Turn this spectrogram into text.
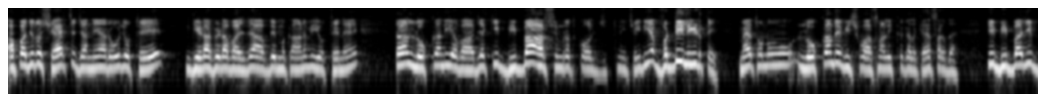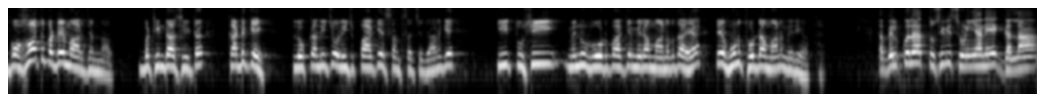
ਆਪਾਂ ਜਦੋਂ ਸ਼ਹਿਰ 'ਚ ਜਾਂਦੇ ਆ ਰੋਜ਼ ਉੱਥੇ, ਗੇੜਾ ਫੇੜਾ ਵੱਜਦਾ, ਆਪਦੇ ਮਕਾਨ ਵੀ ਉੱਥੇ ਨੇ, ਤਾਂ ਲੋਕਾਂ ਦੀ ਆਵਾਜ਼ ਹੈ ਕਿ ਬੀਬਾ ਹਰਸਿਮਰਤ ਕੌਰ ਜਿੱਤਣੀ ਚਾਹੀਦੀ ਹੈ ਵੱਡੀ ਲੀਡ ਤੇ। ਮੈਂ ਤੁਹਾਨੂੰ ਲੋਕਾਂ ਦੇ ਵਿਸ਼ਵਾਸ ਨਾਲ ਇੱਕ ਗੱਲ ਕਹਿ ਸਕਦਾ ਕਿ ਬੀਬਾ ਜੀ ਬਹੁਤ ਵੱਡੇ ਮਾਰਜਨ ਨਾਲ ਬਠਿੰਡਾ ਸੀਟ ਕੱਢ ਕੇ ਲੋਕਾਂ ਦੀ ਝੋਲੀ 'ਚ ਪਾ ਕੇ ਸੰਸਦ 'ਚ ਜਾਣਗੇ। ਕਿ ਤੁਸੀਂ ਮੈਨੂੰ ਵੋਟ ਪਾ ਕੇ ਮੇਰਾ ਮਾਣ ਵਧਾਇਆ ਤੇ ਹੁਣ ਤੁਹਾਡਾ ਮਾਣ ਮੇਰੇ ਹੱਥ ਹੈ। ਤਾਂ ਬਿਲਕੁਲ ਤੁਸੀਂ ਵੀ ਸੁਣੀਆਂ ਨੇ ਇਹ ਗੱਲਾਂ।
